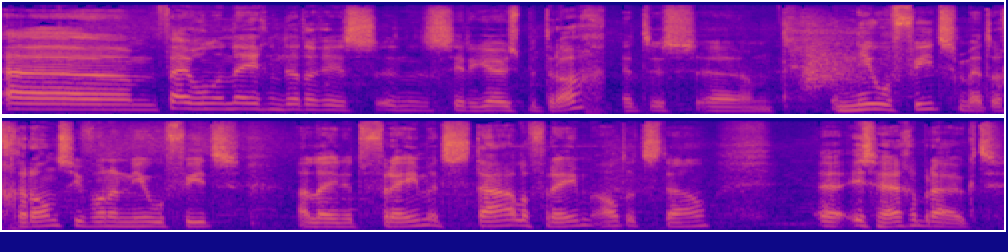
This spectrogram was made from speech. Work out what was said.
539 ehm, is een serieus bedrag. Het is ehm, een nieuwe fiets met een garantie van een nieuwe fiets. Alleen het frame, het stalen frame, altijd staal, uh, is hergebruikt.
